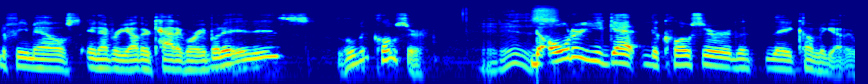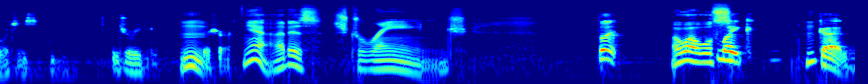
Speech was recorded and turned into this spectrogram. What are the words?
the females in every other category, but it, it is a little bit closer. It is. The older you get, the closer that they come together, which is intriguing Mm. for sure. Yeah, that is strange. But Oh well, we'll see. like, Hmm? good.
